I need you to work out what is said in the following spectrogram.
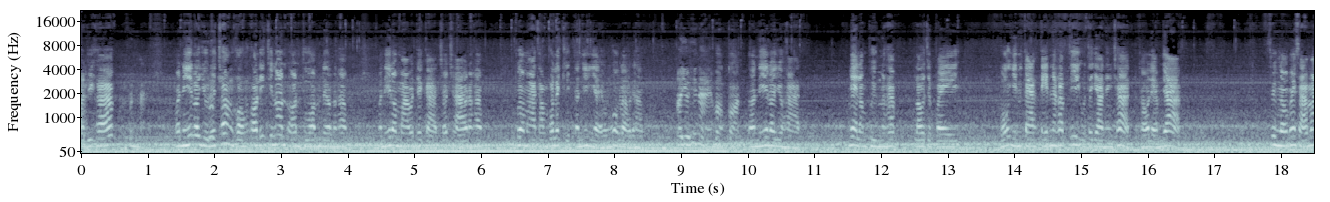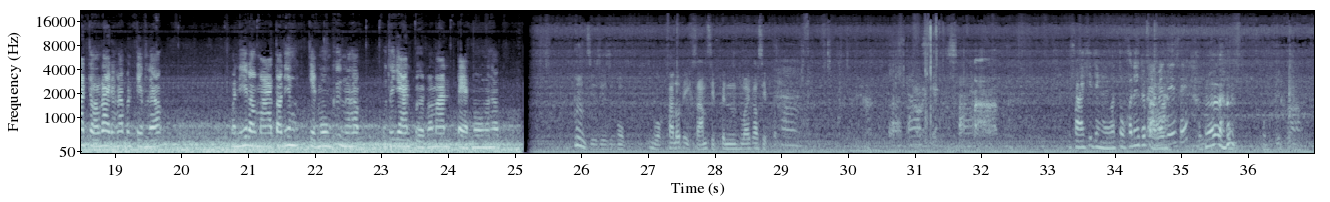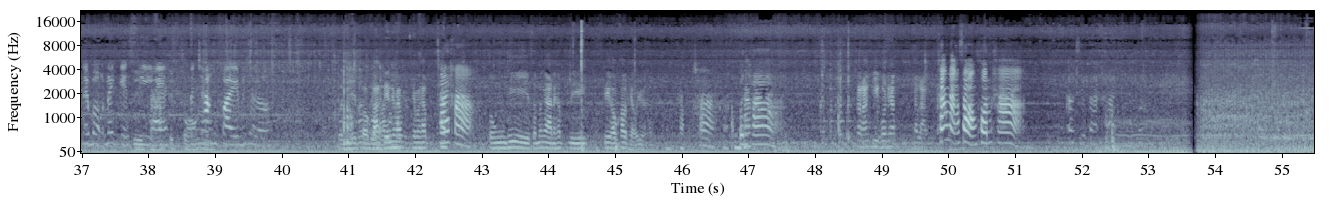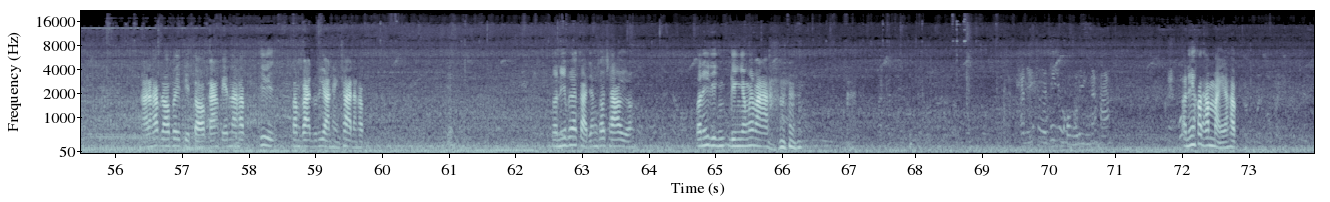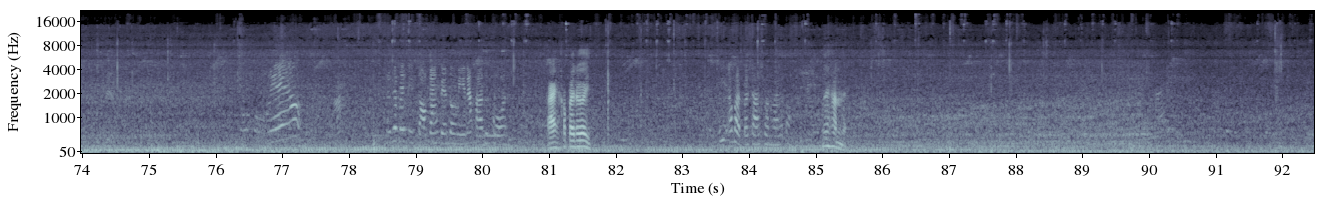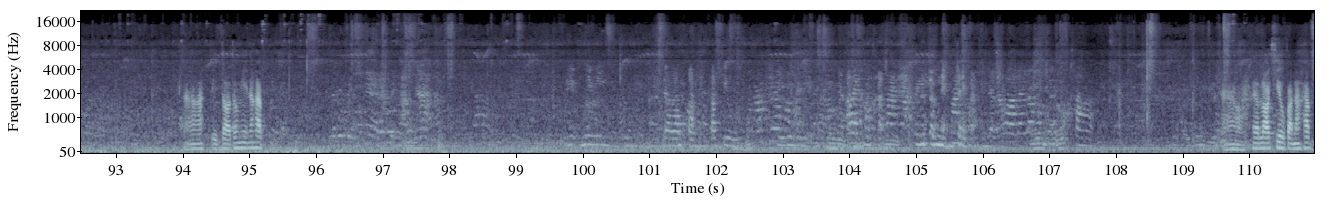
สวัสดีครับ วันนี้เราอยู่ในช่องของ Original on Tour เหมือนเดิมนะครับ วันนี้เรามาบรรยากาศเช้าๆนะครับ เพื่อมาทำภารกิจอันยิ่งใหญ่ของพวกเรานะครับ เราอยู่ที่ไหนบอกก่อน ตอนนี้เราอยู่หาดแม่ลำพึงนะครับ เราจะไปโบกอินกลางเต็นท์นะครับ ที่อุทยานแห่งชาติเขาแหลมย่าซึ่งเราไม่สามารถจองได้นะครับ มันเต็มแล้ว วันนี้เรามาตอนนี้เจ็ดโมงครึ่งนะครับ อุทยานเปิดประมาณแปดโมงนะครับ สี่สี่สิบหกบวกค่ารถอีกสามสิบเป็นร้อยเก้าสิบค่ะ ร้อยเก้าสิบสามฟ้าคิดยังไงว่าตกเขาได้หรือเปแต่ล่าไม่วะได้สิเออผมคิดว่าในบอกได้เกรดซีไงสิบสองเป็นช่างไฟไม่ใช่เหรอตัวนี้ต่อกลางเต็นท์นะครับใช่ไหมครับใช่ค่ะ ตรงที่สำนักงานนะครับที่ที่เขาเข้าแถวอยู่ครับค่ะ ขอบคุณค่ะ ข้างหลังกี่คนครับข้างหลังข้างหลังสองคนค่ะ90บาทค่ะอ่านะครับ เราไปติดต่อกลางเต็นท์นะครับ ที่ทำการอุทยานแห่งชาตินะครับ ตอนนี้บรรยากาศยังเช้าๆอยู่ ตอนนี้ลิงลิงยังไม่มา อันนี้คือที่อยู่ของลิงนะคะ อันนี้เขาทำใหม่นะครับ แล้วเราจะไปติดต่อกลางเต็นท์ตรงนี้นะคะทุกคนไปเข้าไปเลย เฮ้ยเอาบัตรประชาชนมาหรือเปล่าไม่ทันเลย ติดต่อตรงนี้นะครับเดี๋ยวลองก่อนตาคิวอะไรของขันมีตำแหน่งใจแบบค่ะอ้าวเดี๋ยวรอคิวก่อนนะครับ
